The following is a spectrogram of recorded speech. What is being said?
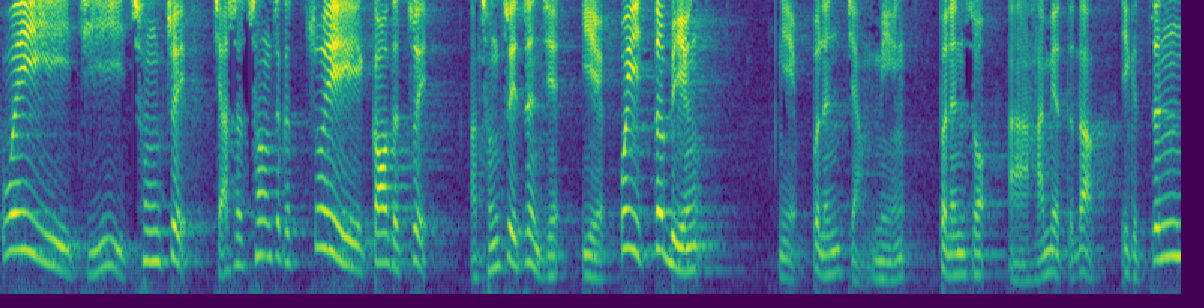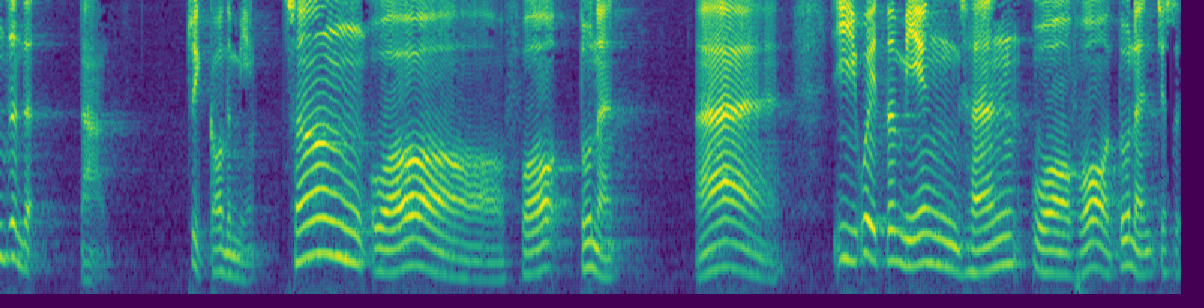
未及称罪，假设称这个最高的罪啊，称罪正觉也未得名，也不能讲名，不能说啊，还没有得到一个真正的啊。最高的名称我佛都能，哎，亦未得名称我佛都能，就是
